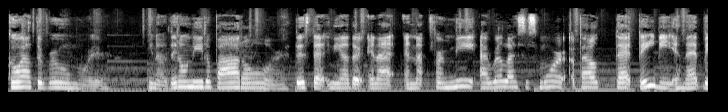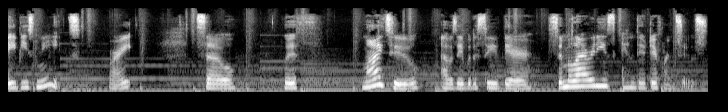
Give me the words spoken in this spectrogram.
go out the room or, you know, they don't need a bottle or this, that, and the other. And I, and for me, I realize it's more about that baby and that baby's needs, right? So with my two, I was able to see their similarities and their differences.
